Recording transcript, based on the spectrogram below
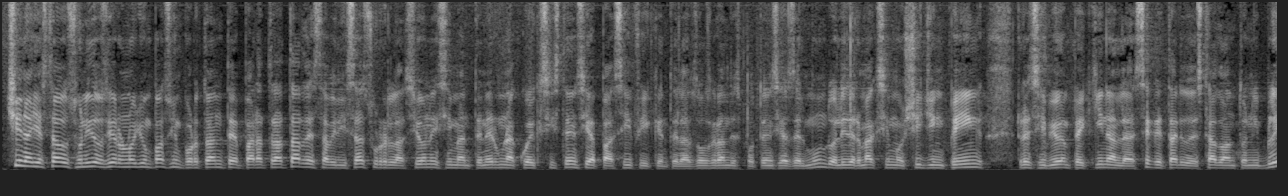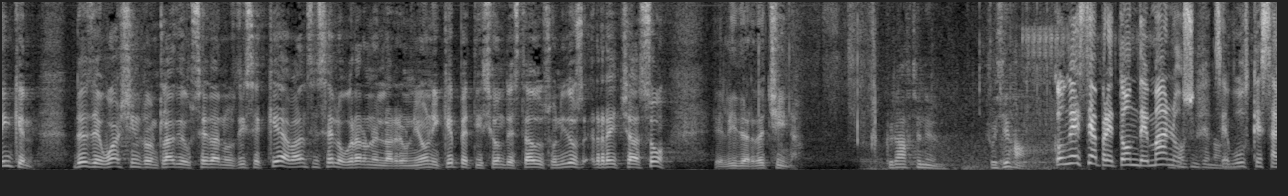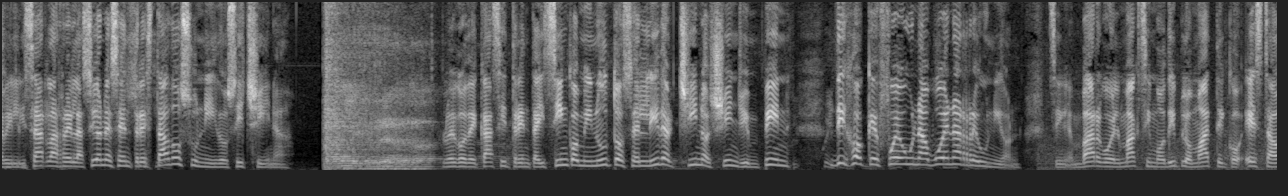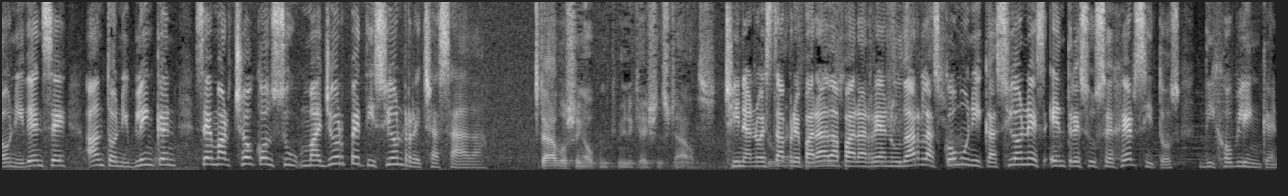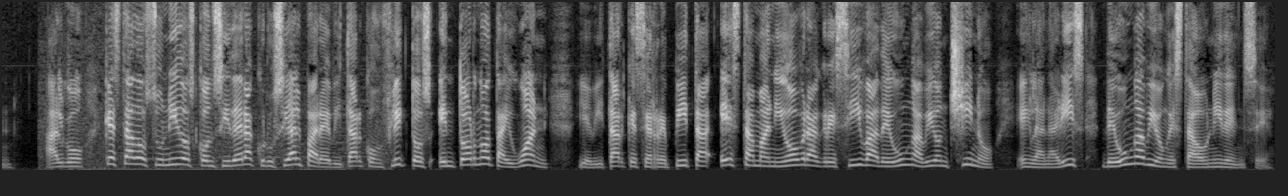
China y Estados Unidos dieron hoy un paso importante para tratar de estabilizar sus relaciones y mantener una coexistencia pacífica entre las dos grandes potencias del mundo. El líder máximo Xi Jinping recibió en Pekín al secretario de Estado Anthony Blinken. Desde Washington, Claudia Uceda nos dice qué avances se lograron en la reunión y qué petición de Estados Unidos rechazó el líder de China. Con este apretón de manos se busca estabilizar las relaciones entre Estados Unidos y China. Luego de casi 35 minutos, el líder chino Xi Jinping dijo que fue una buena reunión. Sin embargo, el máximo diplomático estadounidense, Anthony Blinken, se marchó con su mayor petición rechazada. China no está preparada para reanudar las comunicaciones entre sus ejércitos, dijo Blinken algo que Estados Unidos considera crucial para evitar conflictos en torno a Taiwán y evitar que se repita esta maniobra agresiva de un avión chino en la nariz de un avión estadounidense.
